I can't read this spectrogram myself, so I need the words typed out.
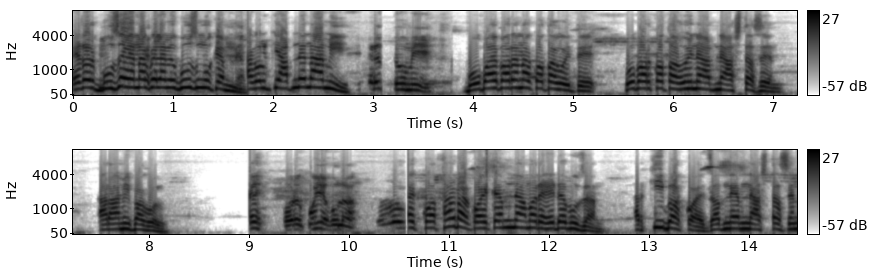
এটার বুঝায় না পেলে আমি বুঝব কেমনে? পাগল কি আপনি না আমি? তুমি। বোবাই পারে না কথা কইতে। বোবার কথা হই না আপনি আসতেছেন। আর আমি পাগল। ওরে কথাটা কয় কেমনে আমার হেডে বুঝান? আর কি বা কয়? আপনি এমনি আসতেছেন।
